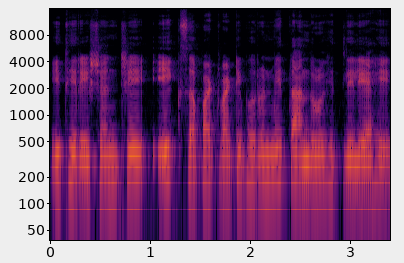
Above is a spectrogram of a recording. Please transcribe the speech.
इथे रेशनचे एक सपाट वाटी भरून मी तांदूळ घेतलेले आहे.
